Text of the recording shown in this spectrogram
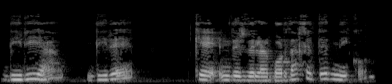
diría, diré que desde el abordaje técnico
